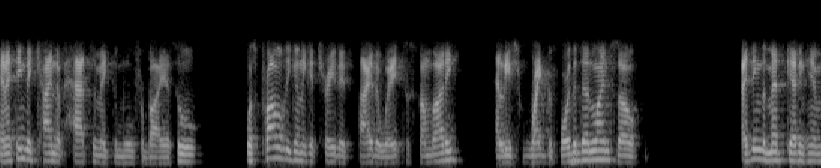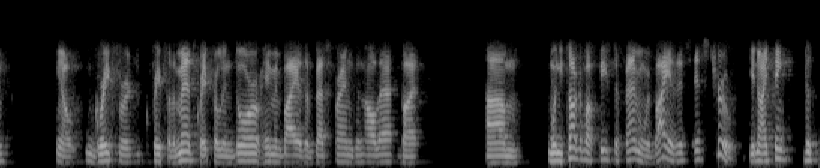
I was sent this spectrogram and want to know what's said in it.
And I think they kind of had to make the move for Baez, who was probably gonna get traded either way to somebody, at least right before the deadline. So I think the Mets getting him you know, great for great for the Mets, great for Lindor. Him and Baez are best friends and all that. But um, when you talk about feast or famine with Baez, it's it's true. You know, I think the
